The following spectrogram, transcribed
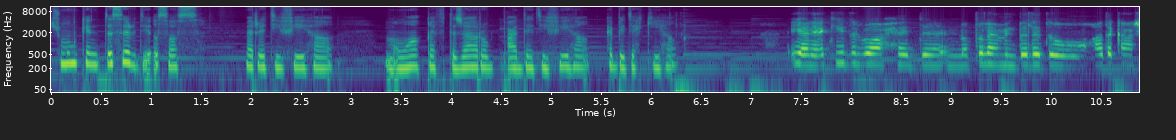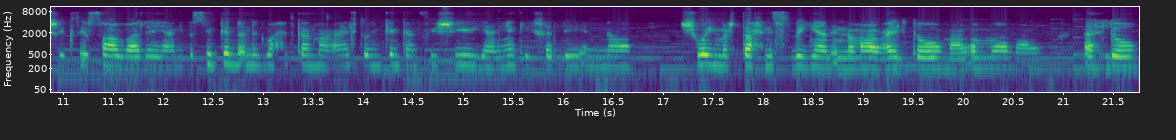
شو ممكن تسردي قصص مريتي فيها؟ مواقف تجارب عديتي فيها؟ حبي تحكيها. يعني أكيد الواحد إنه طلع من بلده هذا كان شيء كتير صعب عليه يعني بس يمكن لأن الواحد كان مع عائلته يمكن كان في شيء يعني هيك يخليه إنه شوي مرتاح نسبيا إنه معه عائلته معه أمه معه أهله.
